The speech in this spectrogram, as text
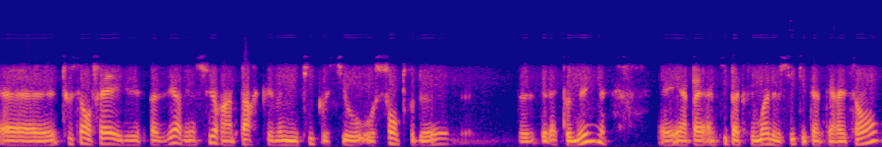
Euh, tout ça en fait des espaces verts, bien sûr, un parc magnifique aussi au, au centre de, de, de la commune et un, petit patrimoine aussi qui est intéressant.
